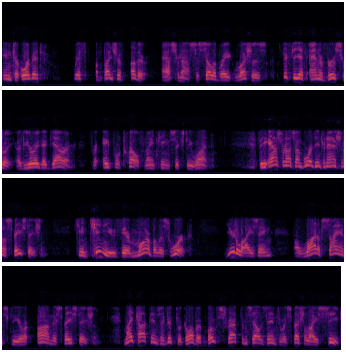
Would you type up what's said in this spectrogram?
into orbit with a bunch of other astronauts to celebrate Russia's 50th anniversary of Yuri Gagarin for April 12, 1961. The astronauts on board the International Space Station continued their marvelous work utilizing a lot of science gear on the space station. Mike Hopkins and Victor Glover both strapped themselves into a specialized seat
